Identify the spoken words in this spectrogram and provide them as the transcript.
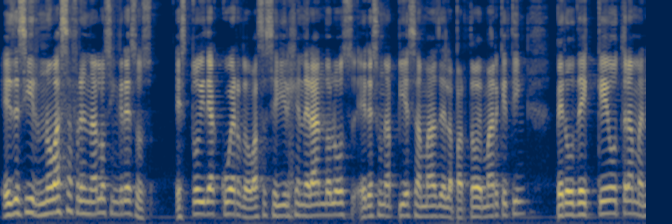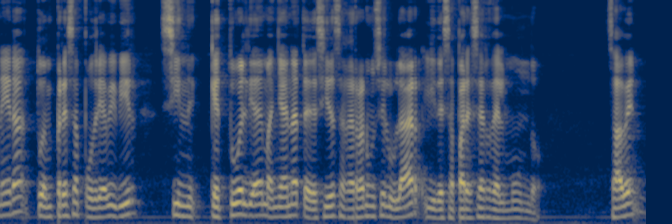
Es decir, no vas a frenar los ingresos. Estoy de acuerdo, vas a seguir generándolos, eres una pieza más del apartado de marketing, pero ¿de qué otra manera tu empresa podría vivir sin que tú el día de mañana te decidas agarrar un celular y desaparecer del mundo? ¿Saben?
